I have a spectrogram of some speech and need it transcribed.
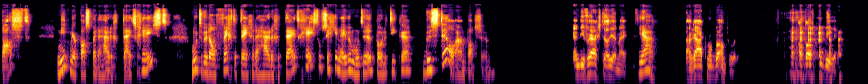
past. Niet meer past bij de huidige tijdsgeest. Moeten we dan vechten tegen de huidige tijdgeest? Of zeg je nee, we moeten het politieke bestel aanpassen? En die vraag stel jij mij. Ja. Dan ga ik hem ook beantwoorden. Althans proberen.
